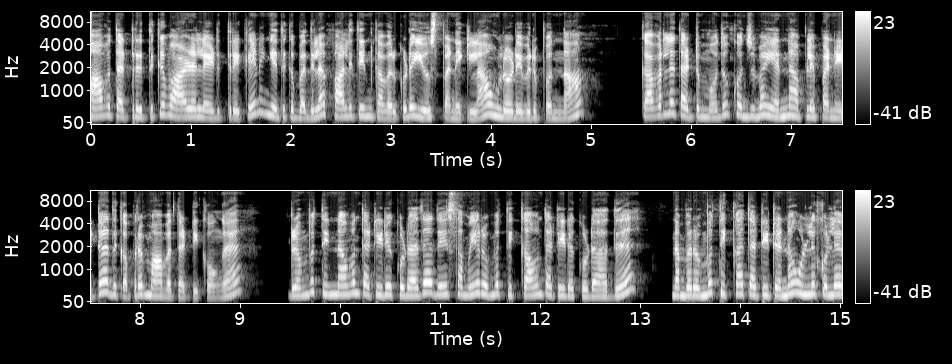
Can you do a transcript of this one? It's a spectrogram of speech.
மாவு தட்டுறதுக்கு வாழலை எடுத்திருக்கேன். நீங்கள் இதுக்கு பதிலாக பாலித்தீன் கவர் கூட யூஸ் பண்ணிக்கலாம். உங்களுடைய விருப்பம்தான். கவரில் தட்டும் போதும் கொஞ்சமாக எண்ணெய் அப்ளை பண்ணிவிட்டு அதுக்கப்புறம் மாவை தட்டிக்கோங்க. ரொம்ப தின்னாவும் தட்டிடக்கூடாது. அதே சமயம் ரொம்ப திக்காவும் தட்டிடக்கூடாது. நம்ம ரொம்ப திக்காக தட்டிட்டோன்னா உள்ளுக்குள்ளே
